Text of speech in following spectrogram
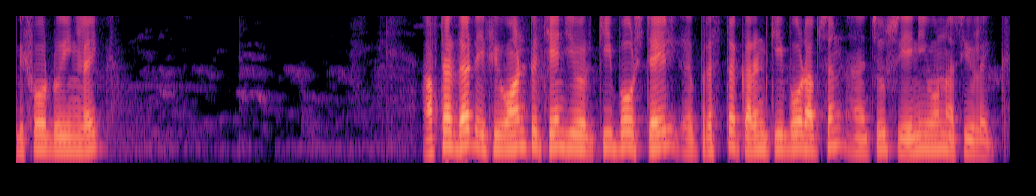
before doing like. After that if you want to change your keyboard style uh, press the current keyboard option uh, choose any one as you like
